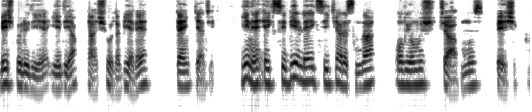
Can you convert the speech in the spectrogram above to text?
5 bölü diye 7 yap. Yani şurada bir yere denk gelecek. Yine eksi 1 ile eksi 2 arasında oluyormuş. Cevabımız B şıkkı.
